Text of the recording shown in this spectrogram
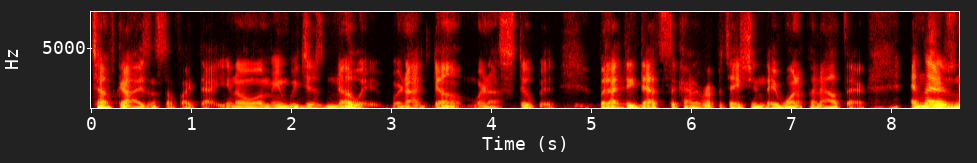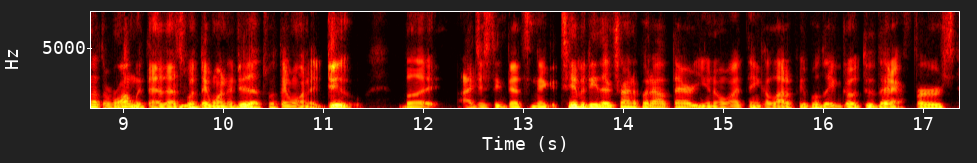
tough guys and stuff like that. You know, I mean, we just know it. We're not dumb. We're not stupid. But I think that's the kind of reputation they want to put out there. And there's nothing wrong with that. That's what they want to do. That's what they want to do. But I just think that's negativity they're trying to put out there. You know, I think a lot of people they go through that at first,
